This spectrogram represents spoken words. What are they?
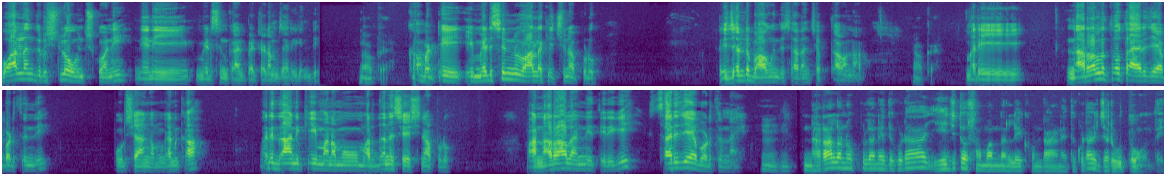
వాళ్ళని దృష్టిలో ఉంచుకొని నేను ఈ మెడిసిన్ కనిపెట్టడం జరిగింది. ఓకే. కాబట్టి ఈ మెడిసిన్ వాళ్ళకి ఇచ్చినప్పుడు రిజల్ట్ బాగుంది సార్ అని చెప్తా ఉన్నారు. ఓకే. మరి నరాలతో తయారు చేయబడుతుంది పురుషాంగం కనుక మరి దానికి మనము మర్దన చేసినప్పుడు ఆ నరాలన్నీ తిరిగి సరి చేయబడుతున్నాయి. నరాల నొప్పులు అనేది కూడా ఏజ్తో సంబంధం లేకుండా అనేది కూడా జరుగుతూ ఉంది.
